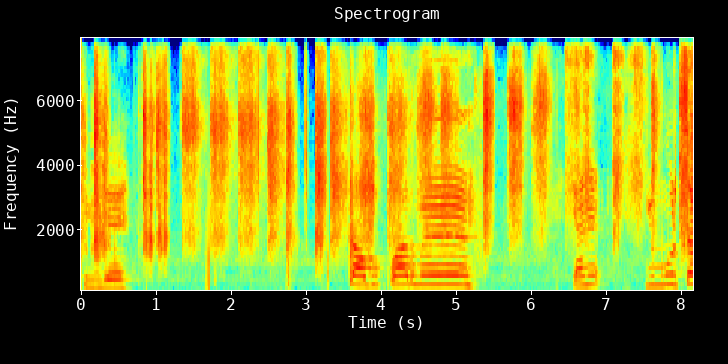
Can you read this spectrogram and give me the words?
Şimdi tavuk var mı? Yani yumurta.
